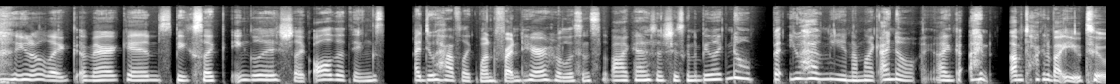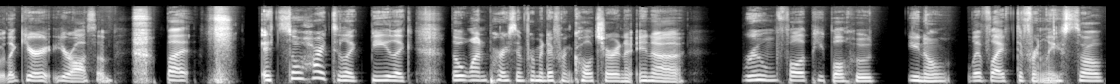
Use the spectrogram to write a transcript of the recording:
you know, like American, speaks like English, like all the things. I do have like one friend here who listens to the podcast and she's going to be like, "No, but you have me." And I'm like, "I know. I, I I'm talking about you too. Like you're you're awesome." But it's so hard to like be like the one person from a different culture in a, in a room full of people who, you know, live life differently. So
